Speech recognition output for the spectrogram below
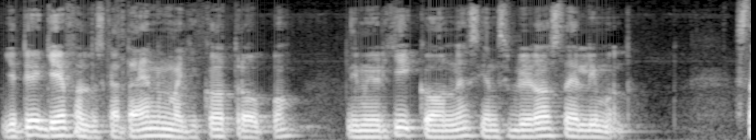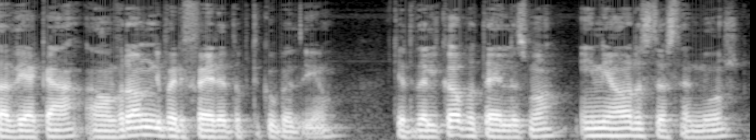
γιατί ο εγκέφαλος κατά έναν μαγικό τρόπο δημιουργεί εικόνες για να συμπληρώσει τα ελλείμματα. Σταδιακά αμαυρώνουν η περιφέρεια του οπτικού πεδίου και το τελικό αποτέλεσμα είναι η όραση του ασθενούς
